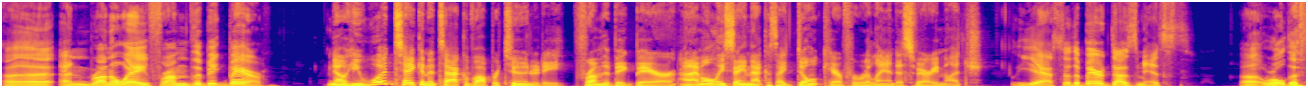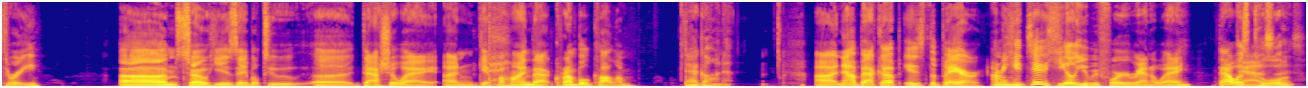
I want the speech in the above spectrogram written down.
uh, and run away from the big bear. Now he would take an attack of opportunity from the big bear, and I'm only saying that because I don't care for Rolandus very much. Yeah, so the bear does miss. Uh, roll the three. Um, so he is able to uh, dash away and get behind that crumbled column. Daggone it. Uh, now back up is the bear. I mean, he did heal you before he ran away. That was Yeah, that's cool. nice.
